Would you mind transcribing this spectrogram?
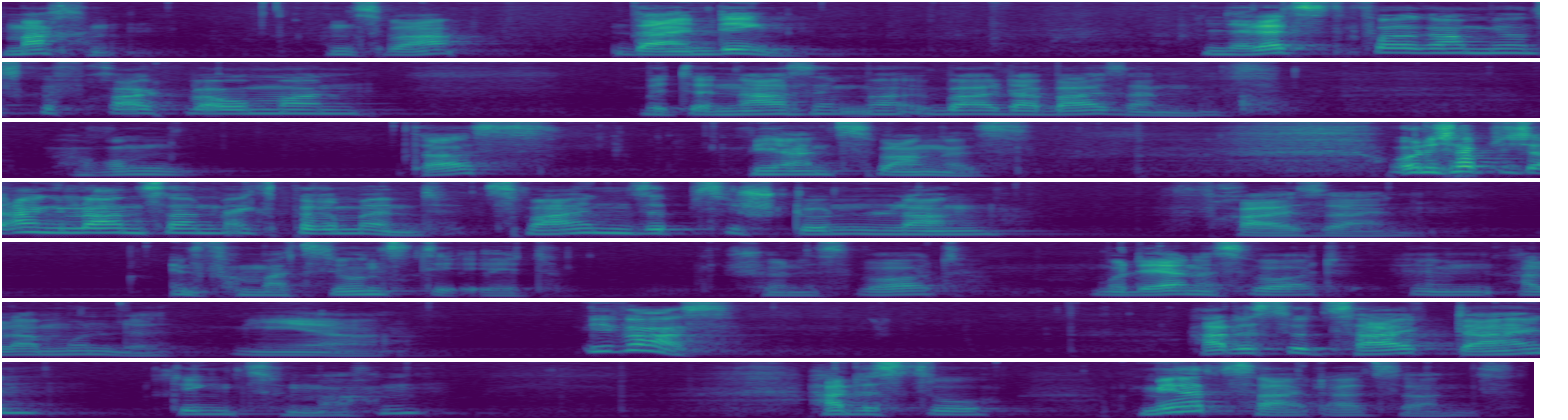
machen? Und zwar dein Ding. In der letzten Folge haben wir uns gefragt, warum man mit der Nase immer überall dabei sein muss. Warum das wie ein Zwang ist. Und ich habe dich eingeladen zu einem Experiment. 72 Stunden lang frei sein. Informationsdiät. Schönes Wort, modernes Wort in aller Munde. Ja. Wie war's? Hattest du Zeit, dein Ding zu machen? Hattest du mehr Zeit als sonst?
